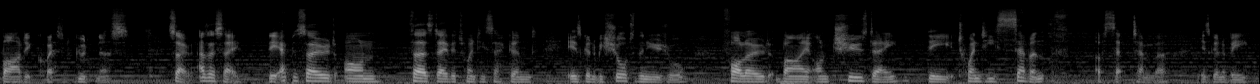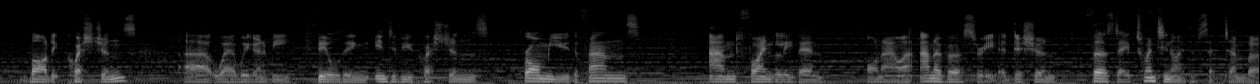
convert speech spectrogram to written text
Bardic Quest goodness. So, as I say, the episode on Thursday, the 22nd, is going to be shorter than usual, followed by on Tuesday, the 27th of September, is going to be Bardic Questions, uh, where we're going to be fielding interview questions from you, the fans. And finally, then, on our anniversary edition, Thursday, 29th of September,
